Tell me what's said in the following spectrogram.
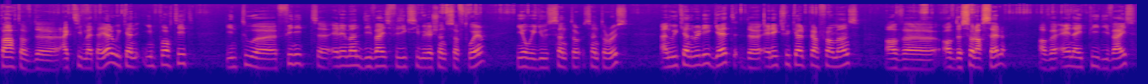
part of the active material, we can import it into a finite uh, element device physics simulation software. Here we use Sentaurus and we can really get the electrical performance of, uh, of the solar cell, of a NIP device,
